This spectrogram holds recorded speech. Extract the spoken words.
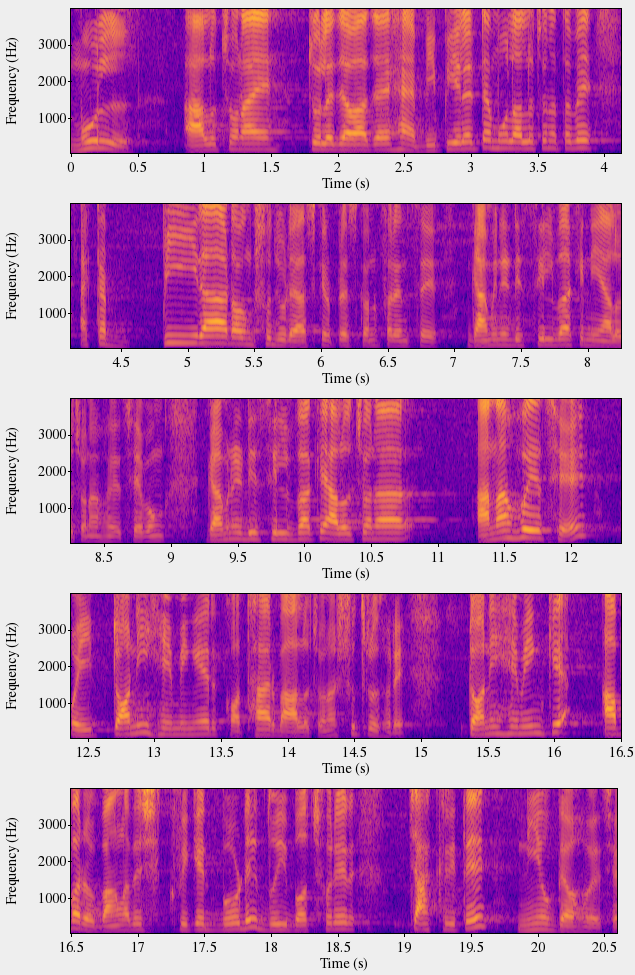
মূল আলোচনায় চলে যাওয়া যায়। হ্যাঁ বিপিএল একটা মূল আলোচনা তবে একটা বিরাট অংশ জুড়ে আজকের প্রেস কনফারেন্সে গামিনী ডি সিলভাকে নিয়ে আলোচনা হয়েছে এবং গামিনী ডি সিলভাকে আলোচনা আনা হয়েছে ওই টনি হেমিংয়ের কথার বা আলোচনার সূত্র ধরে। টনি হেমিংকে আবারও বাংলাদেশ ক্রিকেট বোর্ডে দুই বছরের চাকরিতে নিয়োগ দেওয়া হয়েছে।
